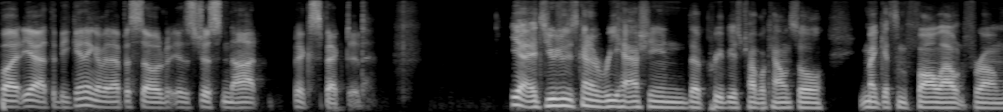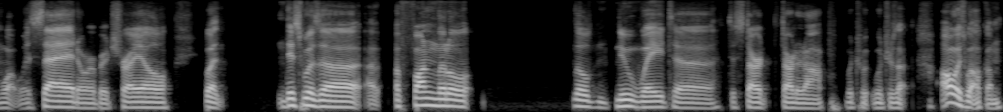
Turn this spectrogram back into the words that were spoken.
But yeah, at the beginning of an episode is just not expected. yeah, it's usually just kind of rehashing the previous tribal council. You might get some fallout from what was said or a betrayal, but this was a, a, a fun little little new way to to start start it off, which which was always welcome.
